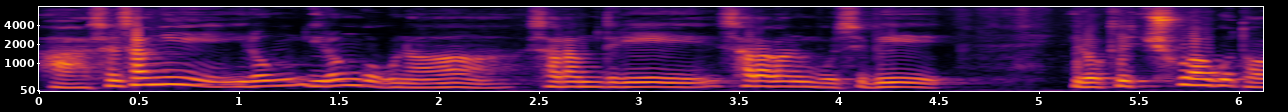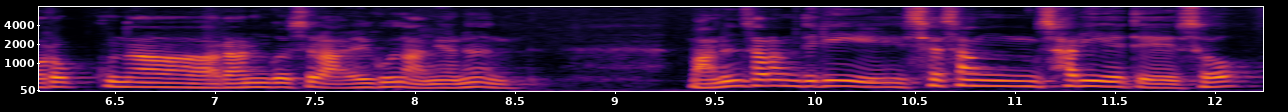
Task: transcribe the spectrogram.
아, 세상이 이런, 이런 거구나. 사람들이 살아가는 모습이 이렇게 추하고 더럽구나라는 것을 알고 나면은 많은 사람들이 세상 살이에 대해서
